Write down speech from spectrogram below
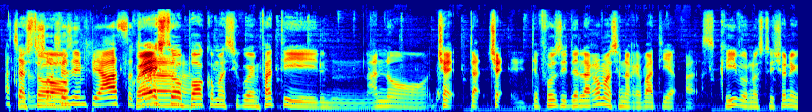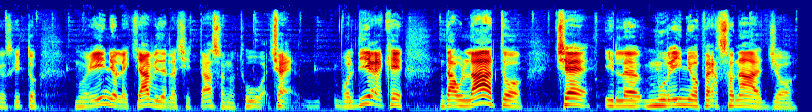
Ah, certo, Questo- sono scesi in piazza. cioè- Questo poco ma sicuro, infatti mh, hanno, cioè, ta- cioè, i tifosi della Roma sono arrivati a, a scrivere una striscione che ho scritto Mourinho, le chiavi della città sono tue. Cioè, vuol dire che da un lato c'è il Mourinho personaggio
